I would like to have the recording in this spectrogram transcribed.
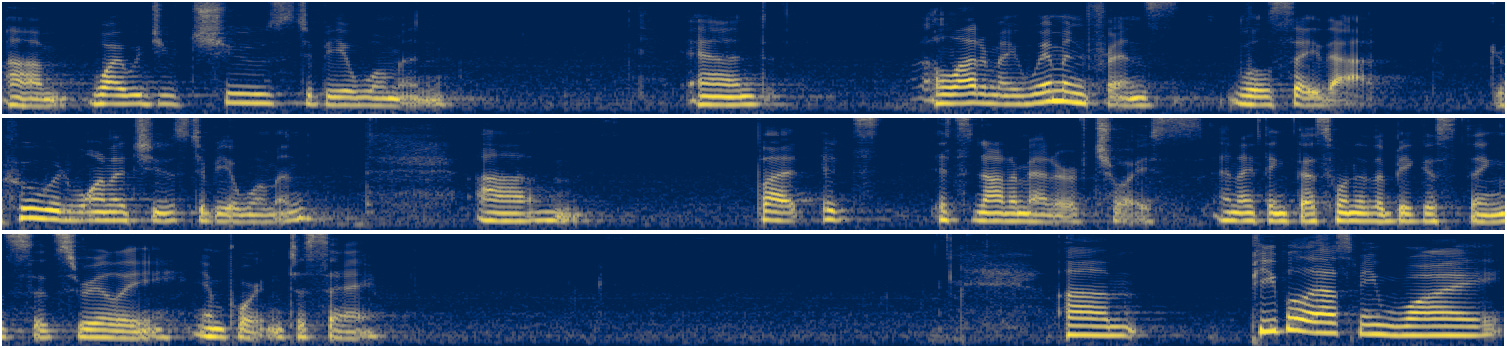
um, why would you choose to be a woman? And a lot of my women friends will say that. Who would want to choose to be a woman? Um, but it's, it's not a matter of choice. And I think that's one of the biggest things that's really important to say. Um, people ask me why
